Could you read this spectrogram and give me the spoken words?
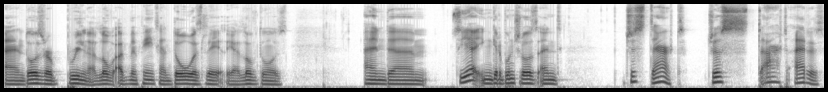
and those are brilliant. I love. I've been painting on those lately. I love those. And um, so yeah, you can get a bunch of those and just start. Just start at it.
